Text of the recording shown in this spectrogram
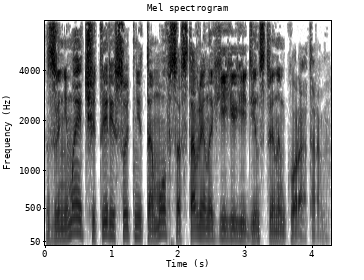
занимает четыре сотни томов, составленных ее единственным куратором.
